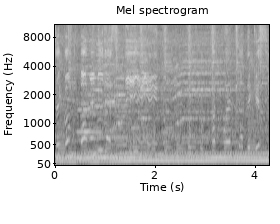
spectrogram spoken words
se compone mi destino. Acuérdate que si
